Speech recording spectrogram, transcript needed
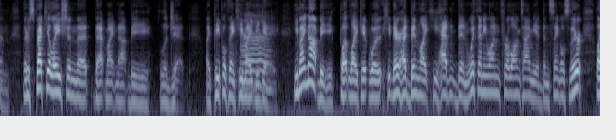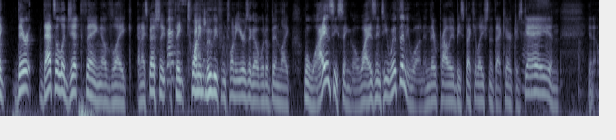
Dawson. There's speculation that that might not be legit. Like people think he might be Oh. gay. He might not be, but like it was, he, there had been like he hadn't been with anyone for a long time. He had been single, so there, like there, that's a legit thing of like, and especially I think twenty I think... movie from twenty years ago would have been like, well, why is he single? Why isn't he with anyone? And there probably would be speculation that that character's yes. gay, and you know,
